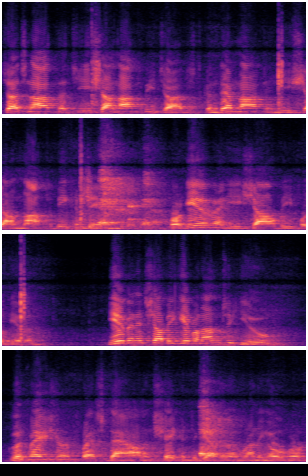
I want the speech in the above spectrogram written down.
Judge not that ye shall not be judged. Condemn not, and ye shall not be condemned. Forgive, and ye shall be forgiven. Give, and it shall be given unto you. Good measure, pressed down and shaken together and running over,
